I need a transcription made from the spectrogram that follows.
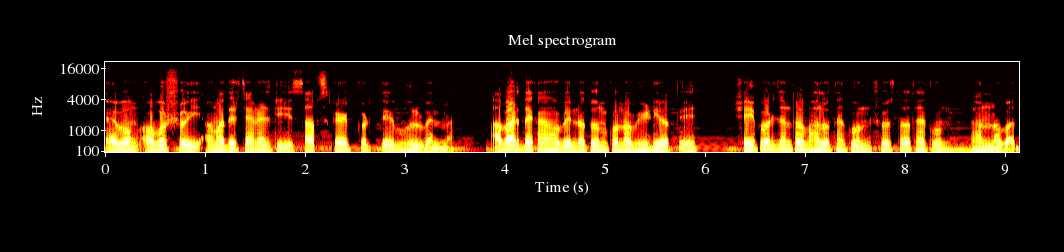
এবং অবশ্যই আমাদের চ্যানেলটি সাবস্ক্রাইব করতে ভুলবেন না। আবার দেখা হবে নতুন কোনো ভিডিওতে। সেই পর্যন্ত ভালো থাকুন, সুস্থ থাকুন, ধন্যবাদ।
